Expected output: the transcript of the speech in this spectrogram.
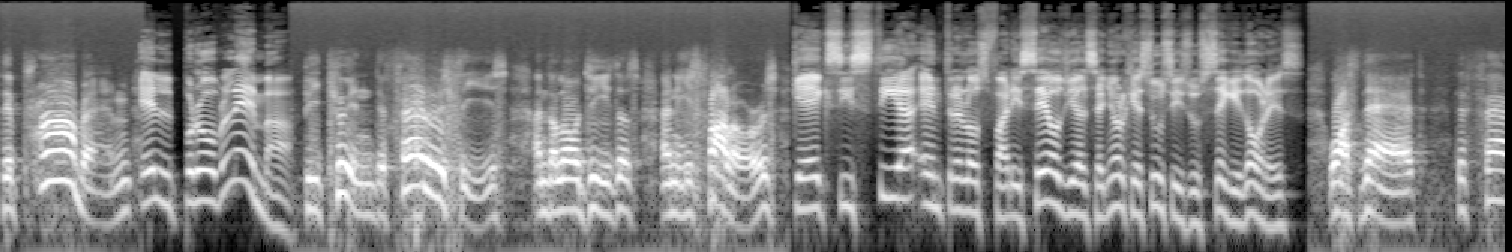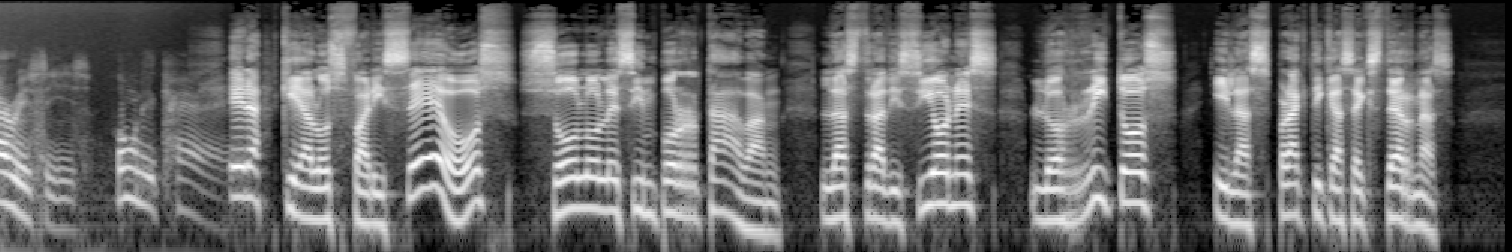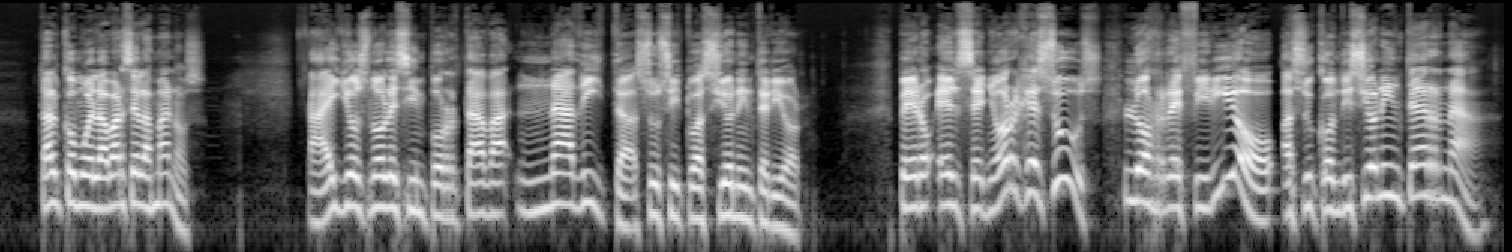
The problem El problema between the Pharisees and the Lord Jesus and his followers que existía entre los fariseos y el Señor Jesús y sus seguidores was that the Pharisees only cared era que a los fariseos solo les importaban las tradiciones, los ritos y las prácticas externas, tal como el lavarse las manos. A ellos no les importaba nadita su situación interior. Pero el Señor Jesús los refirió a su condición interna.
